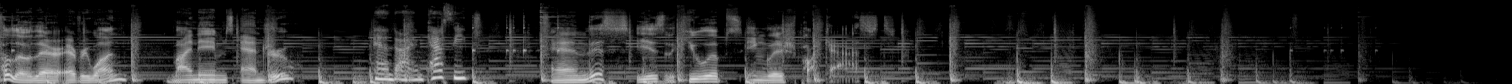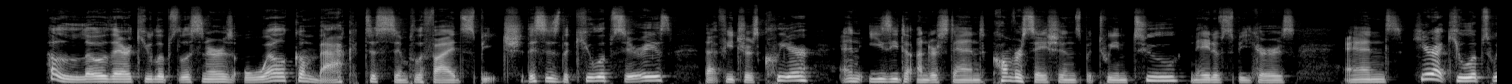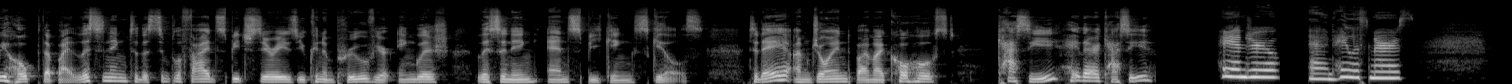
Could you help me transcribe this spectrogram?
Hello there, everyone. My name's Andrew, And I'm Kassy. and this is the Culips English Podcast. Hello there, Culips listeners. Welcome back to Simplified Speech. This is the Culips series that features clear and easy to understand conversations between two native speakers. And here at Culips, we hope that by listening to the Simplified Speech series, you can improve your English listening and speaking skills. Today, I'm joined by my co-host, Kassy. Hey there, Kassy. Hey, Andrew. And hey, listeners.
